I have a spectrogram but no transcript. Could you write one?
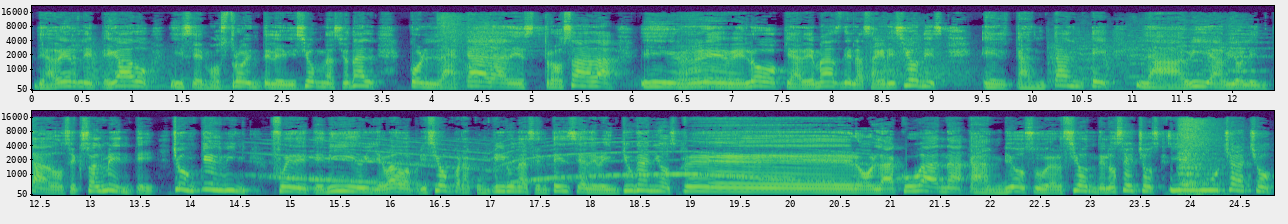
de haberle pegado y se mostró en televisión nacional con la cara destrozada y reveló que además de las agresiones, el cantante la había violentado sexualmente. John Kelvin fue detenido y llevado a prisión para cumplir una sentencia de 21 años, pero cubana cambió su versión de los hechos y el muchacho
